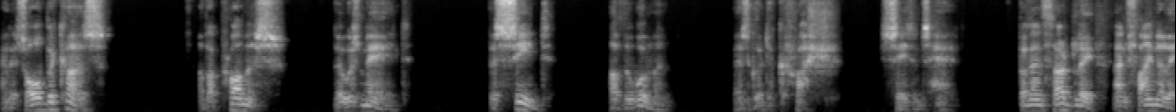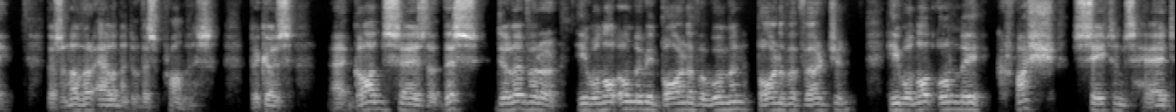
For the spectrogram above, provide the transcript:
And it's all because of a promise that was made. The seed of the woman is going to crush Satan's head. But then, thirdly and finally, there's another element of this promise because uh, God says that this deliverer, he will not only be born of a woman, born of a virgin, he will not only crush Satan's head,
